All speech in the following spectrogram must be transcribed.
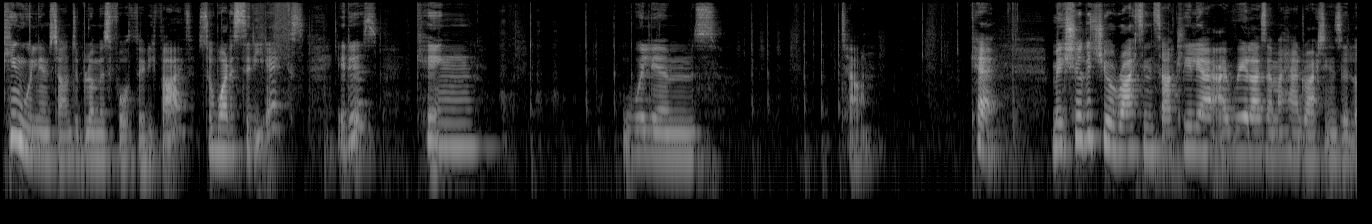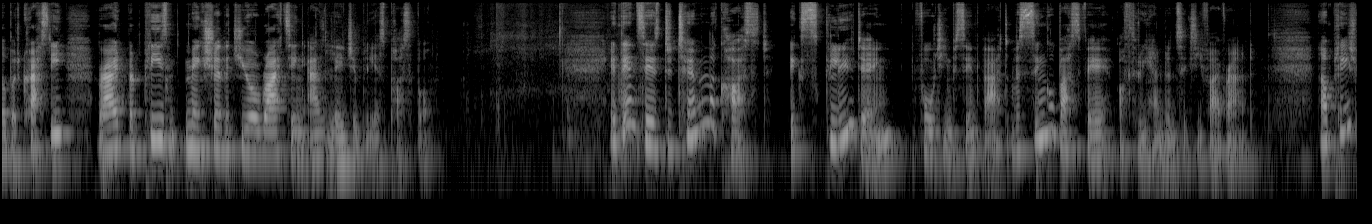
King Williamstown to Bloem is 435. So what is city X? It is King Williamstown. Okay, Make sure that you're writing this out clearly. I, I realize that my handwriting is a little bit crusty, right? But please make sure that you're writing as legibly as possible. It then says determine the cost excluding 14% VAT of a single bus fare of 365 Rand. Now, please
